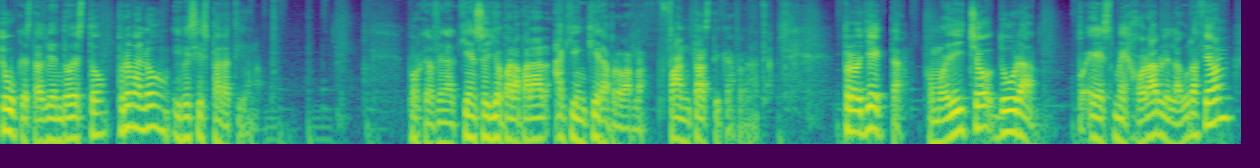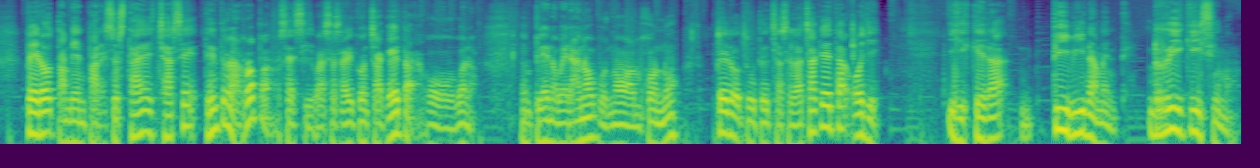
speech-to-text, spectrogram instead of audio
Tú que estás viendo esto, pruébalo y ve si es para ti o no. Porque al final, ¿quién soy yo para parar a quien quiera probarla? Fantástica fragancia. Proyecta, como he dicho, dura es mejorable la duración, pero también para eso está echarse dentro de la ropa. O sea, si vas a salir con chaqueta o bueno, en pleno verano, pues no, a lo mejor no. Pero tú te echas en la chaqueta, oye, y queda divinamente, riquísimo,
